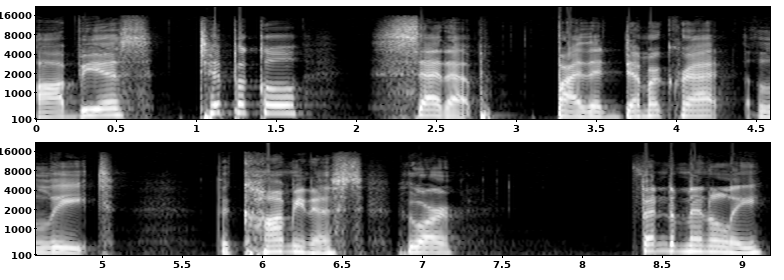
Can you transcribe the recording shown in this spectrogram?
obvious, typical setup by the Democrat elite, the communists who are fundamentally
